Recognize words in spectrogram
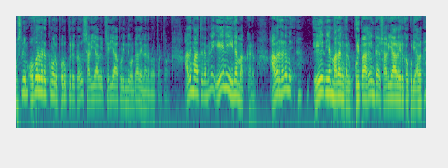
முஸ்லீம் ஒவ்வொருவருக்கும் ஒரு பொறுப்பு இருக்கிறது. சரியாக சரியாக புரிந்து கொண்டு அதை நடைமுறைப்படுத்தணும். அது மாத்திரமில்லை ஏனைய இன மக்களும் அவர்களும் ஏனைய மதங்கள் குறிப்பாக இந்த சரியாவில் இருக்கக்கூடிய அவர்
